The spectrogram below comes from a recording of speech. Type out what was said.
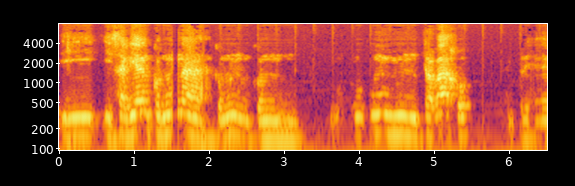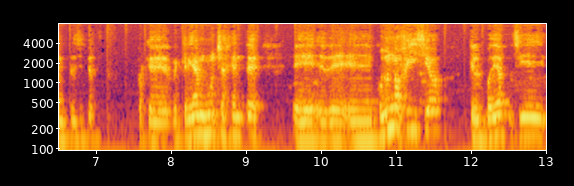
y, salían con una con un, trabajo en, principio porque requerían mucha gente eh, eh, con un oficio que le podía pues, si,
